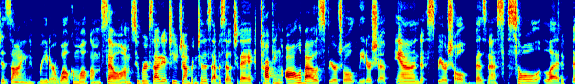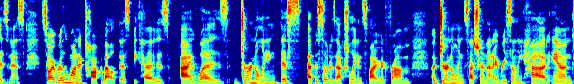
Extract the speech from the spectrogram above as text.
design reader. Welcome, welcome. So, I'm super excited to jump into this episode today, talking all about spiritual leadership and spiritual business, soul led business. So, I really want to talk about this because I was journaling. This episode is actually inspired from a journaling session that I recently had. And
